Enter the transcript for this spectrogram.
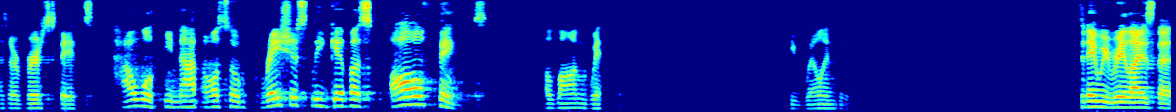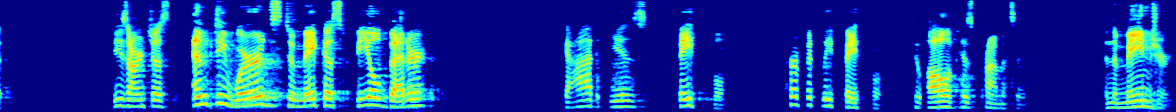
as our verse states, how will he not also graciously give us all things along with him? He will indeed. Today we realize that these aren't just empty words to make us feel better, God is faithful, perfectly faithful to all of his promises. And the manger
